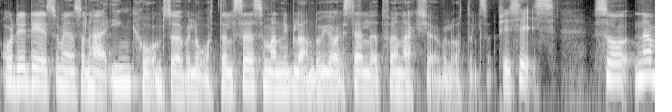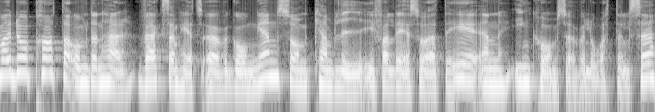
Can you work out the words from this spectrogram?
Och det är det som är en sån här inkromsöverlåtelse som man ibland då gör istället för en aktieöverlåtelse. Precis. Så när man då pratar om den här verksamhetsövergången som kan bli ifall det är så att det är en inkomstöverlåtelse.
